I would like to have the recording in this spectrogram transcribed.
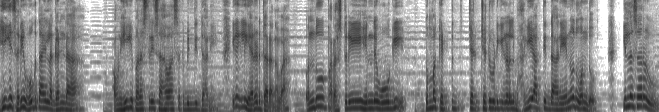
ಹೀಗೆ ಸರಿ ಹೋಗ್ತಾ ಇಲ್ಲ ಗಂಡ. ಅವನು ಹೀಗೆ ಪರಸ್ತ್ರೀ ಸಹವಾಸಕ್ಕೆ ಬಿದ್ದಿದ್ದಾನೆ. ಈಗ ಇಲ್ಲಿ ಎರಡು ಥರನವ ಒಂದು ಪರಸ್ತ್ರೀ ಹಿಂದೆ ಹೋಗಿ ತುಂಬ ಕೆಟ್ಟ ಚಟುವಟಿಕೆಗಳಲ್ಲಿ ಭಾಗಿಯಾಗ್ತಿದ್ದಾನೆ ಅನ್ನೋದು ಒಂದು. ಇಲ್ಲ ಸರ್,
